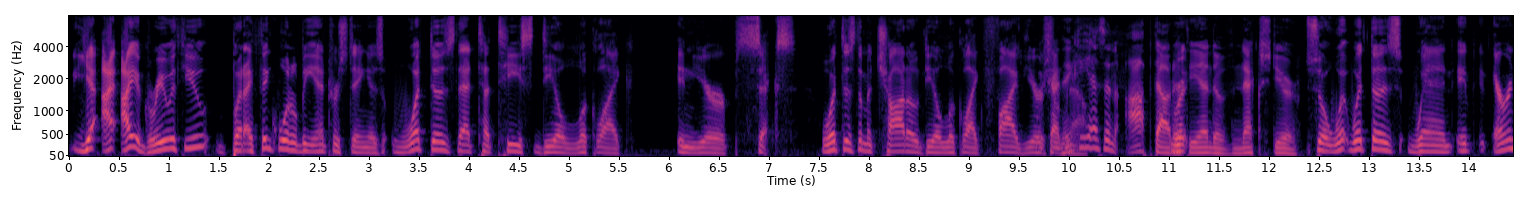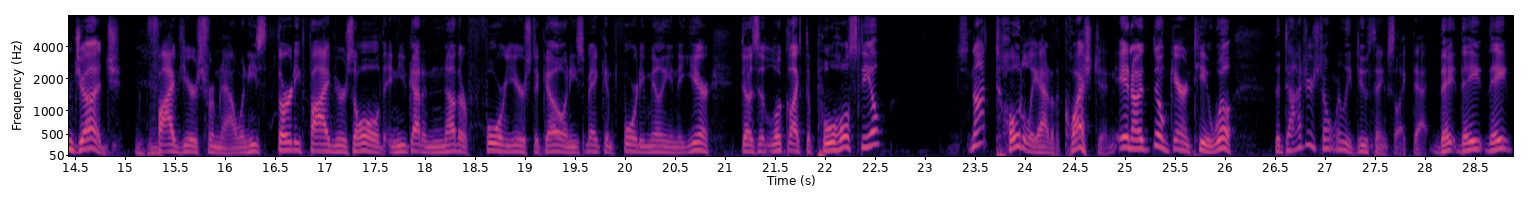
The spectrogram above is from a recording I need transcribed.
yeah, I, I agree with you, but I think what'll be interesting is what does that Tatis deal look like in year six? What does the Machado deal look like five years I from I think now? he has an opt out at the end of next year. So what what does when it, Aaron Judge Mm-hmm. five years from now when he's 35 years old and you've got another four years to go and he's making 40 million a year does it look like the Pujols deal? It's not totally out of the question. You know, it's no guarantee it will. The Dodgers don't really do things like that. They they they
